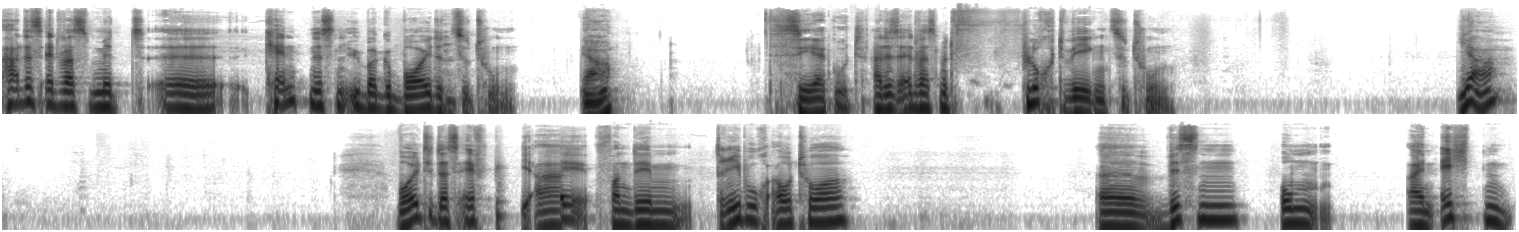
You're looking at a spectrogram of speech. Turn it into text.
hat es etwas mit äh, Kenntnissen über Gebäude zu tun? Ja. Sehr gut. Hat es etwas mit Fluchtwegen zu tun? Ja. Wollte das FBI von dem Drehbuchautor äh, wissen, um einen echten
